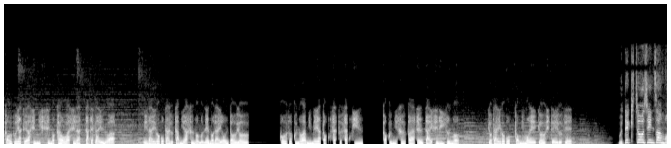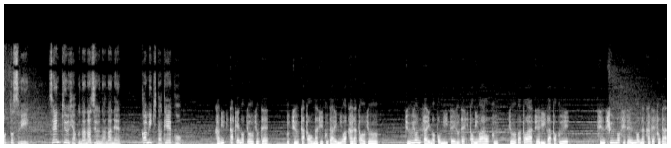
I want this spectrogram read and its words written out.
頭部や手足に獅子の顔をあしらったデザインは、未来ロボダルタニアスの胸のライオン同様。後続のアニメや特撮作品、特にスーパー戦隊シリーズの、巨大ロボットにも影響しているぜ。無敵超人ザンボット3 1977年上北恵子上北家の長女で、宇宙太と同じく第2話から登場。14歳のポニーテールで瞳は青く、乗馬とアーチェリーが得意。新州の自然の中で育っ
